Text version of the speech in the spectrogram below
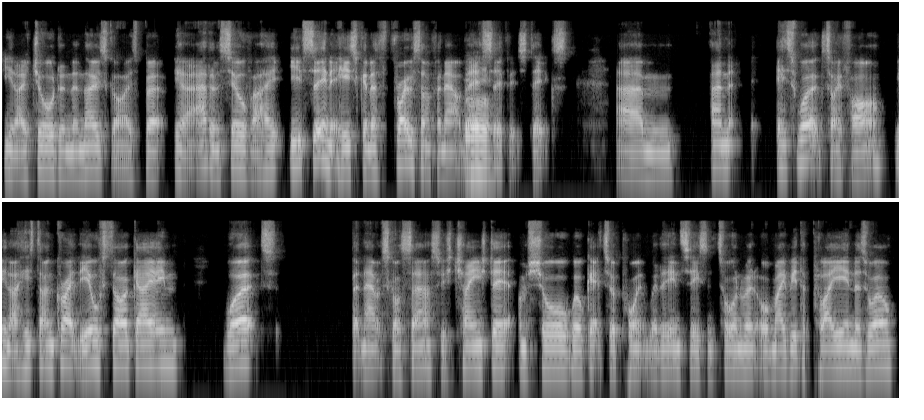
you know Jordan and those guys. But you know, Adam Silver, he, you've seen it. He's going to throw something out there, mm. see if it sticks. Um, and it's worked so far. You know, he's done great. The All Star game worked, but now it's gone south. So he's changed it. I'm sure we'll get to a point with the in season tournament or maybe the play in as well.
